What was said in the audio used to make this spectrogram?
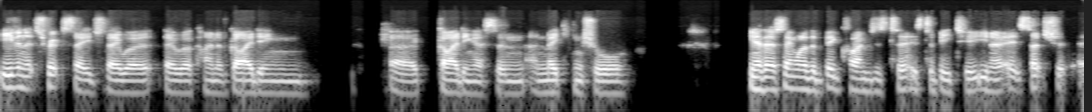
even at script stage they were they were kind of guiding uh, guiding us and and making sure you know they're saying one of the big crimes is to is to be too you know it's such uh,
